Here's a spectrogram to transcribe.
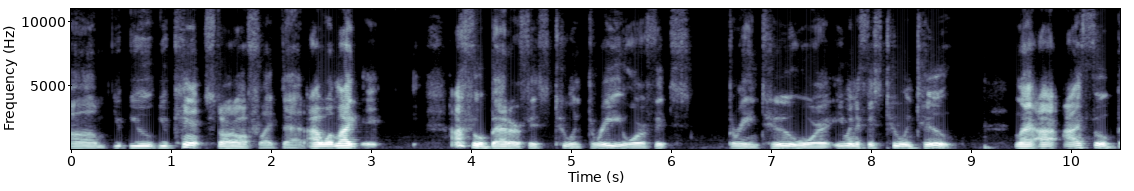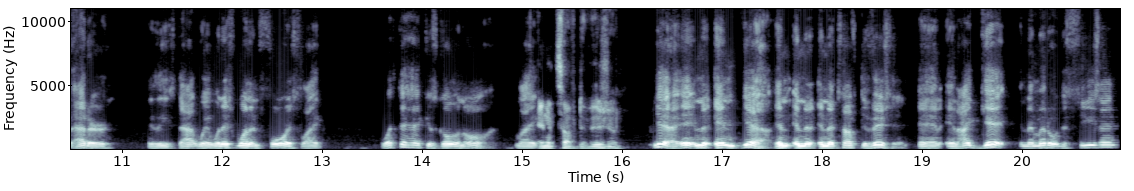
Um, you you you can't start off like that. I would like I feel better if it's two and three or if it's three and two or even if it's two and two. Like I, I feel better at least that way. When it's one and four, it's like, what the heck is going on? Like in a tough division. Yeah, and, and yeah, in in a, in a tough division, and and I get in the middle of the season,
